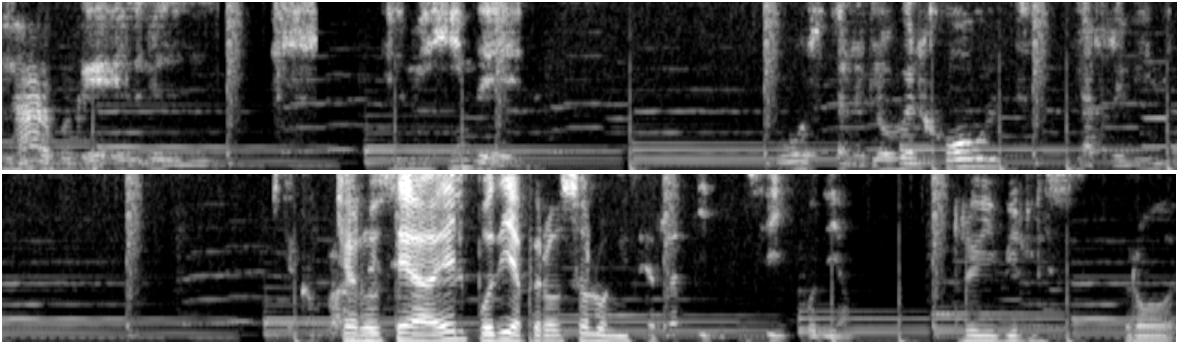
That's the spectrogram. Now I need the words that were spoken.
Claro, porque el, el, el mijín de Buster, el Overhold, la revive. Claro, o sea, él podía, pero solo en ese ratito, sí, podía. revivirles, pero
